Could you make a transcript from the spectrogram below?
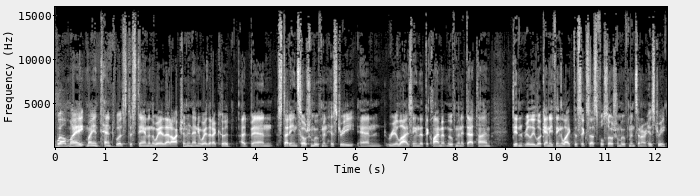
Well, my, my intent was to stand in the way of that auction in any way that I could. I'd been studying social movement history and realizing that the climate movement at that time didn't really look anything like the successful social movements in our history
